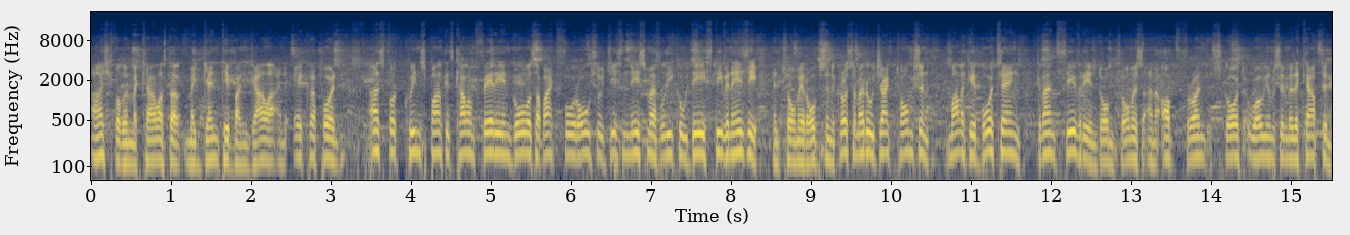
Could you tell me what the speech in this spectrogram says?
Ashford and McAllister, McGinty, Bangala and Ekrapon. As for Queen's Park, it's Calum Ferrie in goal as a back four also. Jason Naismith, Lico Day, Stephen Eze and Tommy Robson. Across the middle, Jack Thompson, Malachi Boateng, Grant Savoury and Dom Thomas. And up front, Scott Williamson with the captain,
